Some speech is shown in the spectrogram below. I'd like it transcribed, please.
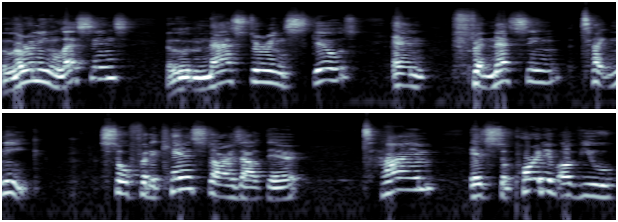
learning lessons, mastering skills, and finessing technique. So for the can stars out there, time is supportive of you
